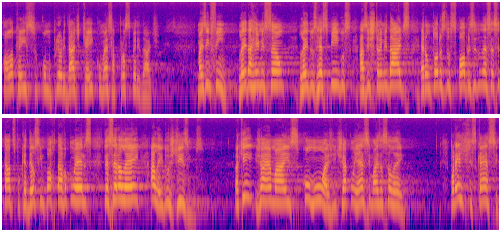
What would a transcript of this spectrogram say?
Coloca isso como prioridade, que aí começa a prosperidade. Mas enfim, lei da remissão, lei dos respingos, as extremidades, eram todas dos pobres e dos necessitados, porque Deus se importava com eles. Terceira lei, a lei dos dízimos. Aqui já é mais comum, a gente já conhece mais essa lei. Porém, a gente esquece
